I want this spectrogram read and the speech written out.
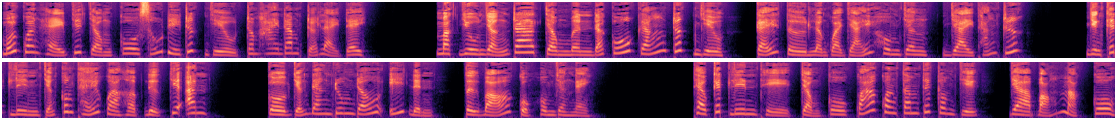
mối quan hệ với chồng cô xấu đi rất nhiều trong hai năm trở lại đây. Mặc dù nhận ra chồng mình đã cố gắng rất nhiều kể từ lần hòa giải hôn nhân vài tháng trước. Nhưng Kathleen vẫn không thể hòa hợp được với anh. Cô vẫn đang đung đấu ý định từ bỏ cuộc hôn nhân này. Theo Kathleen thì chồng cô quá quan tâm tới công việc và bỏ mặt cô.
